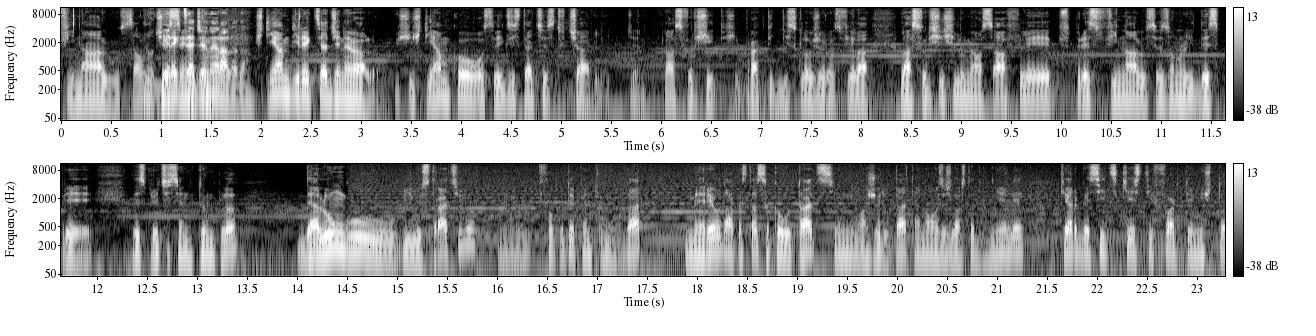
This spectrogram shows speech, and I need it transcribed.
finalul sau Nu, ce direcția se întâmplă. generală, da. Știam direcția generală și știam că o să existe acest Charlie, gen, la sfârșit și practic Disclosure o să fie la, la sfârșit și lumea o să afle spre finalul sezonului despre, despre ce se întâmplă. De-a lungul ilustrațiilor m, făcute pentru Murdar, mereu dacă stați să căutați în majoritatea, 90% din ele, chiar găsiți chestii foarte mișto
